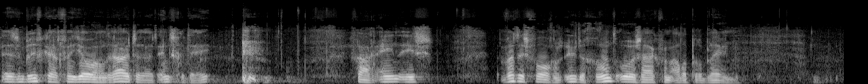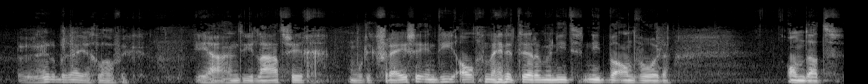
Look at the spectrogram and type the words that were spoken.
Er is een briefkaart van Johan Ruiter uit Enschede. Vraag 1 is... Wat is volgens u de grondoorzaak van alle problemen? Een hele breie, geloof ik. Ja, en die laat zich, moet ik vrezen, in die algemene termen niet, niet beantwoorden. Omdat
